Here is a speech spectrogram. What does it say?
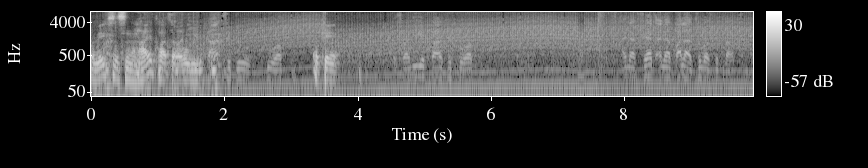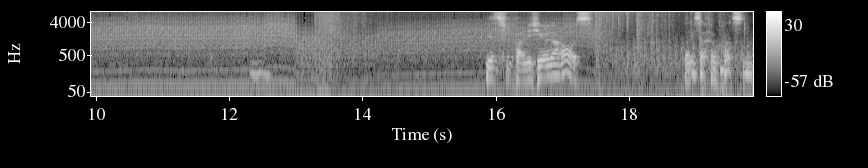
Wenigstens einen Halt hat da oben. Okay. Das war nie geplant für Koop. Einer fährt, einer ballert, sowas geplant. Jetzt falle ich hier wieder raus. Das ist ja zum Kotzen.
